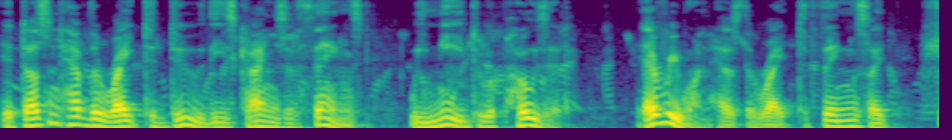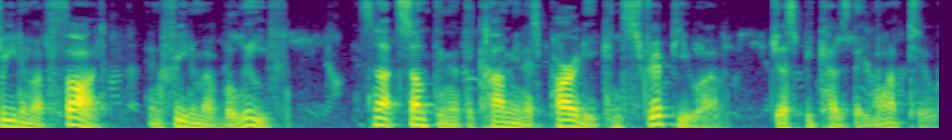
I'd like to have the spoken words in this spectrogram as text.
It doesn't have the right to do these kinds of things. We need to oppose it. Everyone has the right to things like freedom of thought and freedom of belief. It's not something that the Communist Party can strip you of just because they want to.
